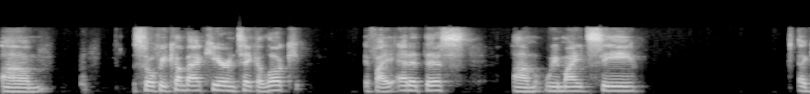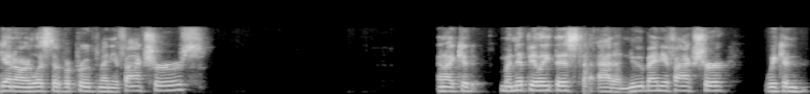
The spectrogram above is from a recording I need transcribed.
Um, so if we come back here and take a look, if I edit this, um, we might see, again, our list of approved manufacturers. And I could manipulate this to add a new manufacturer. We can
